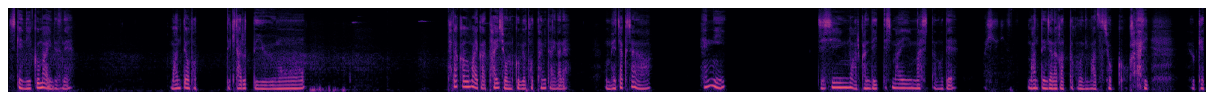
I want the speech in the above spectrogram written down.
試験に行く前にですね、満点を取ってきたるっていう、もう、戦う前から大将の首を取ったみたいなね、めちゃくちゃな、変に、自信のある感じで言ってしまいましたので、満点じゃなかったことにまずショックをかなり受け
